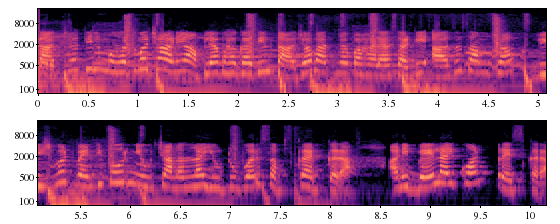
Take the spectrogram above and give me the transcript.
राज्यातील महत्त्वाच्या आणि आपल्या भागातील ताज्या बातम्या पाहण्यासाठी आजच आमच्या विश्व 24 न्यूज चॅनलला यूट्यूबवर सबस्क्राईब करा आणि बेल आयकॉन प्रेस करा.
